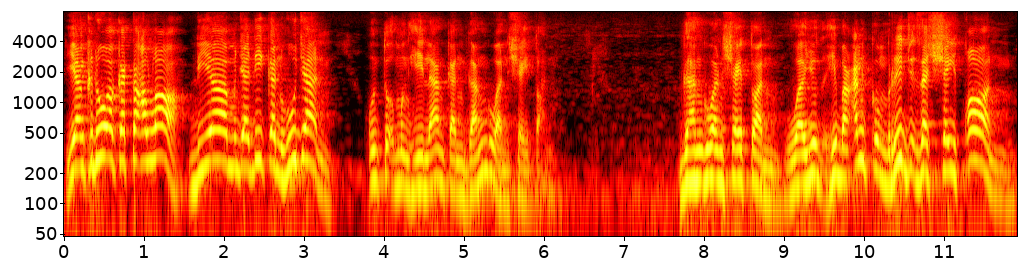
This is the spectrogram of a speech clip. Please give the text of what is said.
Yang kedua kata Allah. Dia menjadikan hujan. Untuk menghilangkan gangguan syaitan. Gangguan syaitan. Wa yudhiba'ankum rijza syaitan.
